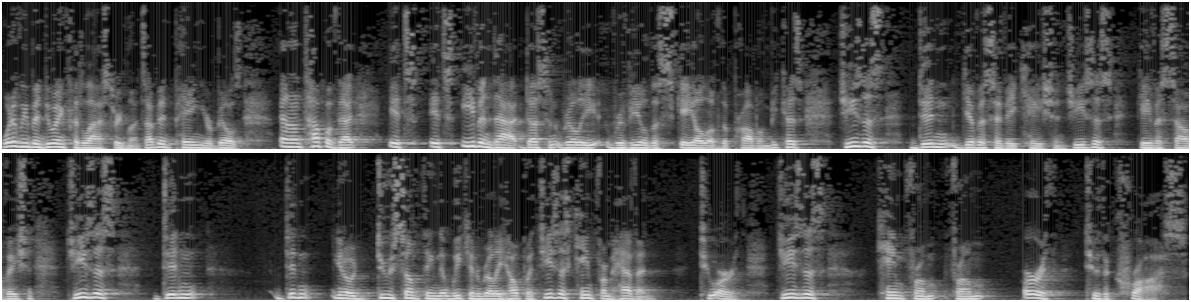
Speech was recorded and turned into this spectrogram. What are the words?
what have we been doing for the last three months? I've been paying your bills. And on top of that, it's, it's even that doesn't really reveal the scale of the problem because Jesus didn't give us a vacation. Jesus gave us salvation. Jesus didn't, didn't, you know, do something that we can really help with. Jesus came from heaven to earth. Jesus came from, from earth to the cross.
